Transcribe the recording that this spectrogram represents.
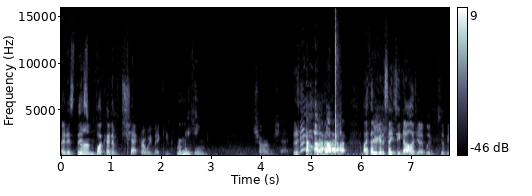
And is this Um, what kind of check are we making? We're making charm check. I thought you were going to say xenology. I believe Zippy,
